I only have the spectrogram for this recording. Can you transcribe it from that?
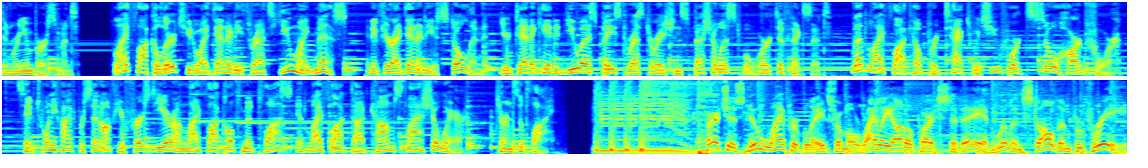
in reimbursement. LifeLock alerts you to identity threats you might miss, and if your identity is stolen, your dedicated U.S.-based restoration specialist will work to fix it. Let LifeLock help protect what you've worked so hard for. Save 25% off your first year on LifeLock Ultimate Plus at lifeLock.com/slash-aware. Terms apply. Purchase new wiper blades from O'Reilly Auto Parts today, and we'll install them for free.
